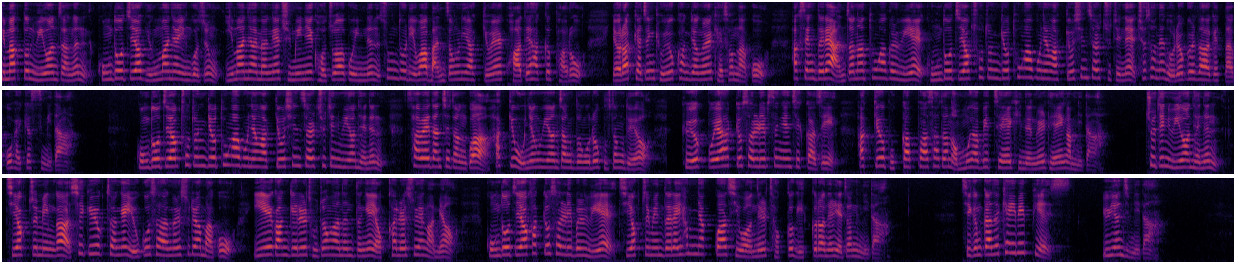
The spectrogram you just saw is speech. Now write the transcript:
김학돈 위원장은 공도지역 6만여 인구 중 2만여 명의 주민이 거주하고 있는 숭도리와 만정리 학교의 과대 학급화로 열악해진 교육 환경을 개선하고 학생들의 안전한 통학을 위해 공도지역 초중교 통합운영학교 신설 추진에 최선의 노력을 다하겠다고 밝혔습니다. 공도지역 초중교 통합운영학교 신설 추진위원회는 사회단체장과 학교 운영위원장 등으로 구성되어 교육부의 학교 설립 승인치까지 학교 복합화 사전 업무협의체의 기능을 대행합니다. 추진위원회는 지역 주민과 시교육청의 요구사항을 수렴하고 이해관계를 조정하는 등의 역할을 수행하며 공도지역 학교 설립을 위해 지역 주민들의 협력과 지원을 적극 이끌어낼 예정입니다. 지금까지 KBPS 유현지입니다.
